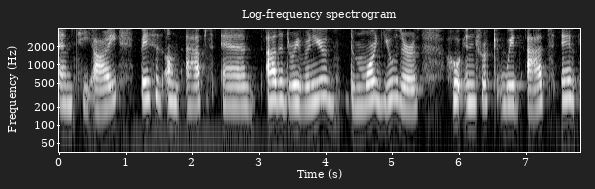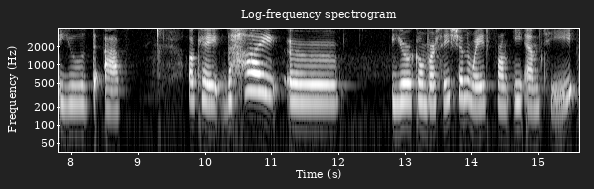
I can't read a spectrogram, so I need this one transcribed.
MTI, based on apps and added revenue. The more users who interact with ads and use the app. Okay, the high uh, your conversation rate from EMT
